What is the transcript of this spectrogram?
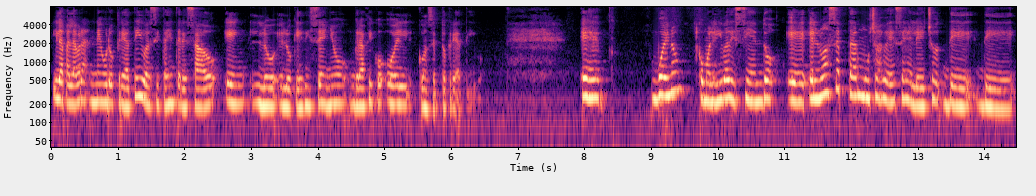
y la palabra neurocreativa si estás interesado en lo, que es diseño gráfico o el concepto creativo. Eh, bueno, como les iba diciendo, eh, el no aceptar muchas veces el hecho de,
